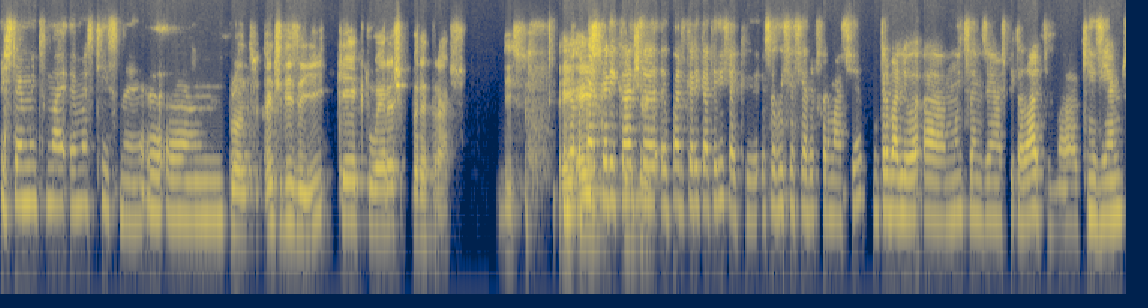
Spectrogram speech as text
Isto é muito mais, é mais que isso, não é? Um, Pronto, antes diz aí, quem é que tu eras para trás disso? É, não, é a, parte caricata, a parte caricata disso é que eu sou licenciada em farmácia, trabalho há muitos anos em hospitalar, tipo, há 15 anos,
